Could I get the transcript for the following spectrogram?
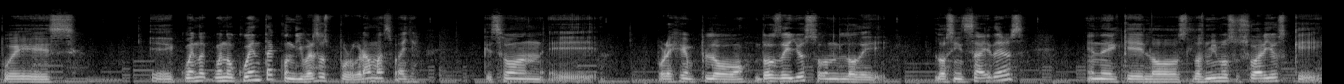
pues eh, bueno, cuenta con diversos programas vaya que son eh, por ejemplo dos de ellos son lo de los insiders en el que los, los mismos usuarios que,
